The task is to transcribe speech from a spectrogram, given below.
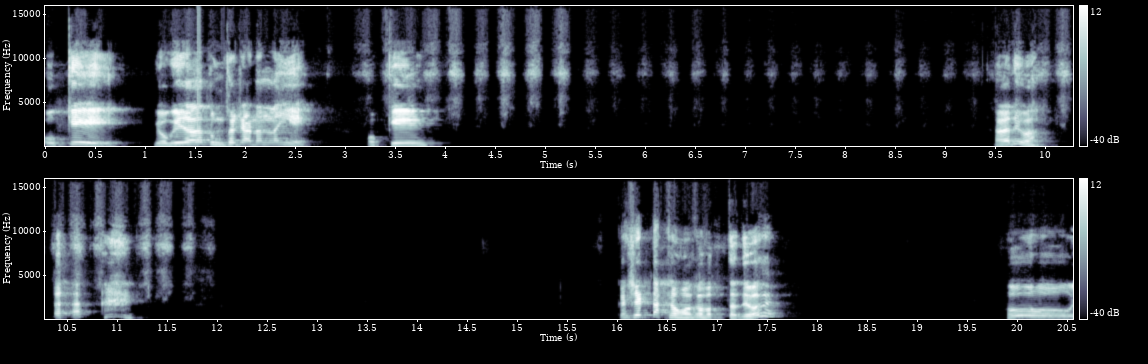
ओके योगी दादा तुमचं चॅनल नाहीये. ओके अरे वा कशात टाका मग बघता ते बघा हो हो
